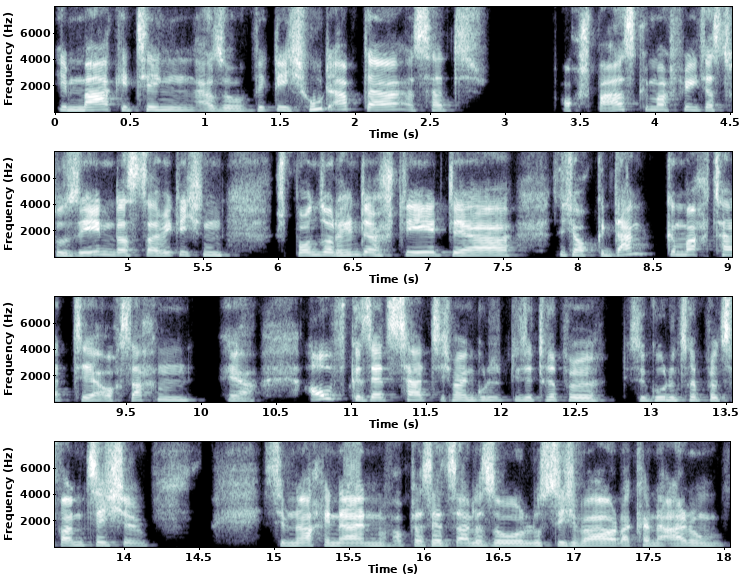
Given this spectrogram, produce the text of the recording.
im Marketing. Also wirklich Hut ab da. Es hat auch Spaß gemacht, finde ich, das zu sehen, dass da wirklich ein Sponsor dahinter steht, der sich auch Gedanken gemacht hat, der auch Sachen ja, aufgesetzt hat. Ich meine, gut, diese Triple, diese gute Triple 20 äh, ist im Nachhinein, ob das jetzt alles so lustig war oder keine Ahnung,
